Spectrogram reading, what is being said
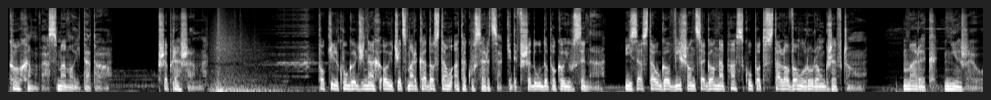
Kocham was, mamo i tato. Przepraszam. Po kilku godzinach ojciec Marka dostał ataku serca, kiedy wszedł do pokoju syna i zastał go wiszącego na pasku pod stalową rurą grzewczą. Marek nie żył.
